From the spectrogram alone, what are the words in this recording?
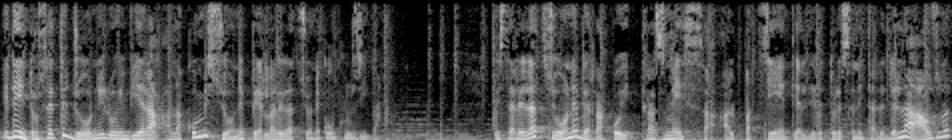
e dentro sette giorni lo invierà alla commissione per la relazione conclusiva. Questa relazione verrà poi trasmessa al paziente e al direttore sanitario della AUSL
